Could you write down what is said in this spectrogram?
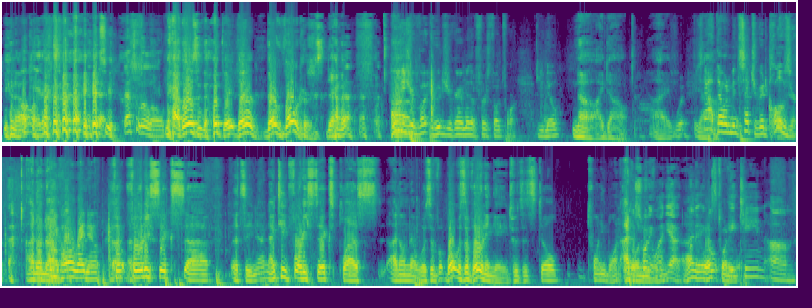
You know, Okay, that's, that's a little old. now those are they're, they're they're voters. Damn it! Who did your vo- who did your grandmother first vote for? Do you know? No, I don't. I w- yeah. God, that would have been such a good closer. I don't Can you know. call her right now? Fo- Forty six. Uh, let's see, nineteen forty six plus. I don't know. Was it, what was the voting age? Was it still twenty one? I was don't. 21, yeah. I think it was twenty. 18 um,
